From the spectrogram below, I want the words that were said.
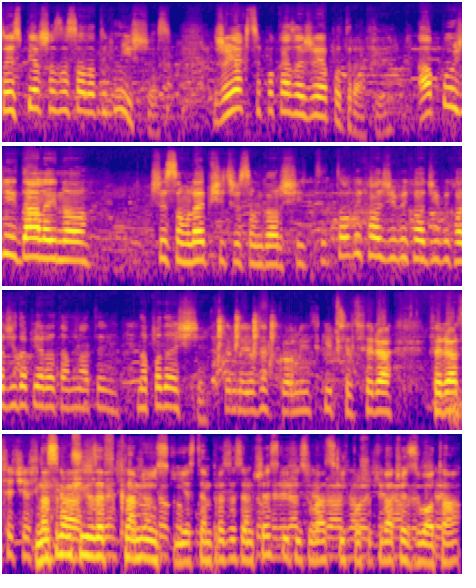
to jest pierwsza zasada tych mistrzostw, że ja chcę pokazać, że ja potrafię. A później dalej, no, czy są lepsi, czy są gorsi, to, to wychodzi, wychodzi, wychodzi dopiero tam na tym, na podejście. Jestem Józef Federacji Czeskiej. Nazywam się Józef Klamiński, jestem prezesem czeskich i słowackich poszukiwaczy złota.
